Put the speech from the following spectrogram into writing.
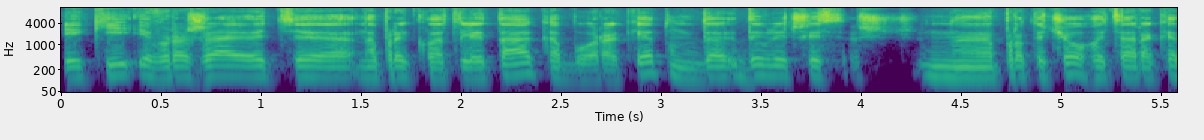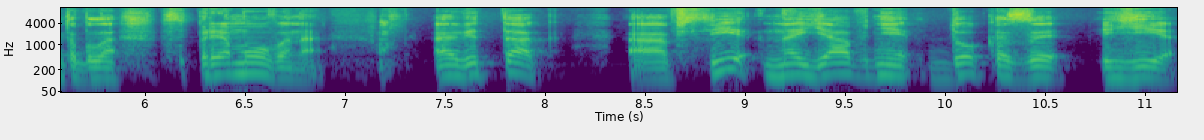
які і вражають, е, наприклад, літак або ракету, дивлячись проти чого ця ракета була спрямована. А відтак, всі наявні докази є,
